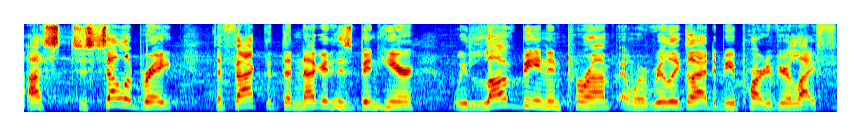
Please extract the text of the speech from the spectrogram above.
us to celebrate the fact that the Nugget has been here. We love being in Pahrump, and we're really glad to be a part of your life.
